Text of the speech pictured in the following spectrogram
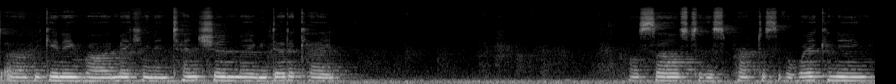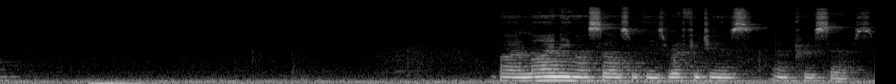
and uh, beginning by making an intention, maybe dedicate ourselves to this practice of awakening by aligning ourselves with these refuges and precepts.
